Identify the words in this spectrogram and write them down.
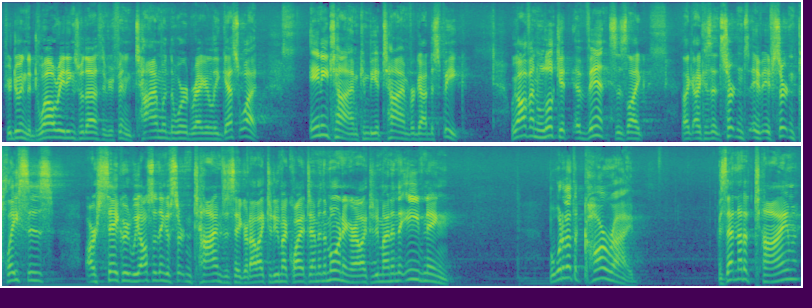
if you're doing the dwell readings with us, if you're spending time with the Word regularly, guess what? Any time can be a time for God to speak. We often look at events as like, like, like I said, certain, if, if certain places are sacred, we also think of certain times as sacred. I like to do my quiet time in the morning, or I like to do mine in the evening. But what about the car ride? Is that not a time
